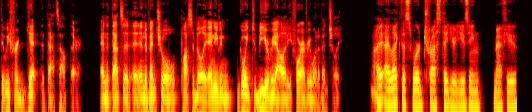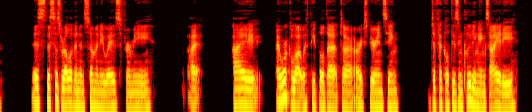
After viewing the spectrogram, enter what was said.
that we forget that that's out there and that that's a, an eventual possibility and even going to be a reality for everyone eventually. I, I like this word trust that you're using, Matthew. This this is relevant in so many ways for me. I I I work a lot with people that are, are experiencing difficulties, including anxiety,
